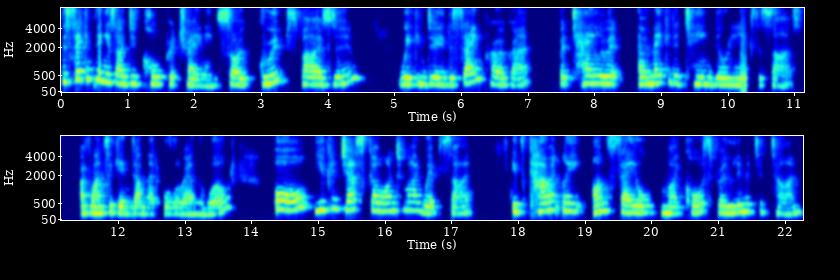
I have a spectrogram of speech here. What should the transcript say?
The second thing is I do corporate training. So groups via Zoom. We can do the same program, but tailor it and make it a team building exercise. I've once again done that all around the world. Or you can just go onto my website. It's currently on sale, my course for a limited time.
